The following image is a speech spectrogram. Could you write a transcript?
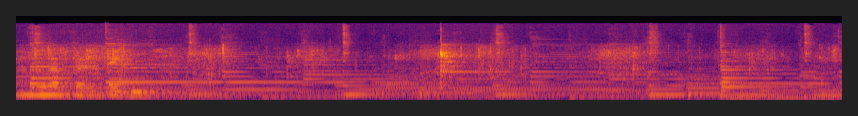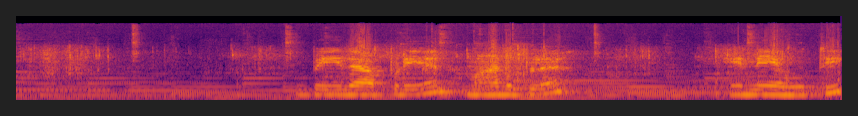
நல்லா பரட்டிக்கணும் இப்போ இதை அப்படியே நம்ம அடுப்பில் எண்ணெயை ஊற்றி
